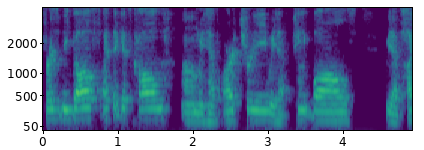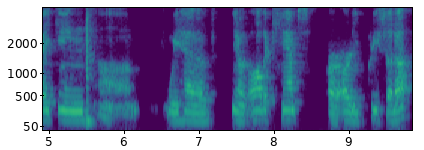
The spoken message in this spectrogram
frisbee golf, I think it's called. Um, we have archery. We have paintballs. We have hiking. Um, we have, you know, all the camps are already pre-set up,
